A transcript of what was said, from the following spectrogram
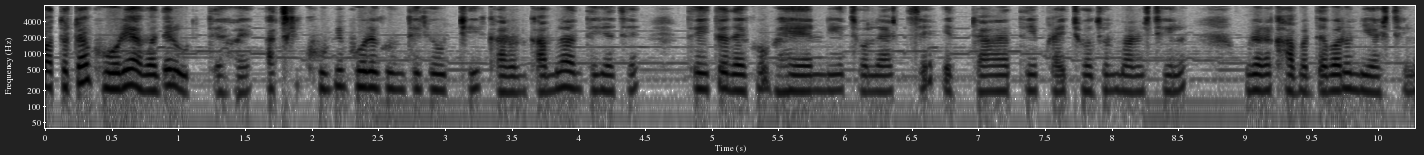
কতটা ভোরে আমাদের উঠতে হয়। আজকে খুবই ভোরে ঘুম থেকে উঠছি কারণ কামলা আনতে গেছে। তো এই তো দেখো, ভ্যান নিয়ে চলে আসছে। এটাতে প্রায় ছজন মানুষ ছিল। ওনারা খাবার দাবারও নিয়ে আসছিল।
